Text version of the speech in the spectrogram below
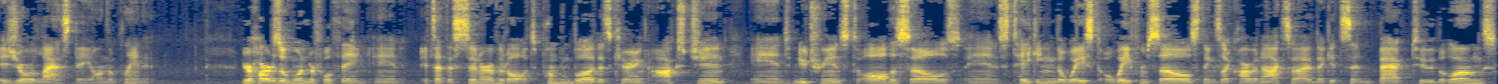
is your last day on the planet. Your heart is a wonderful thing, and it's at the center of it all. It's pumping blood that's carrying oxygen and nutrients to all the cells, and it's taking the waste away from cells, things like carbon dioxide that gets sent back to the lungs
